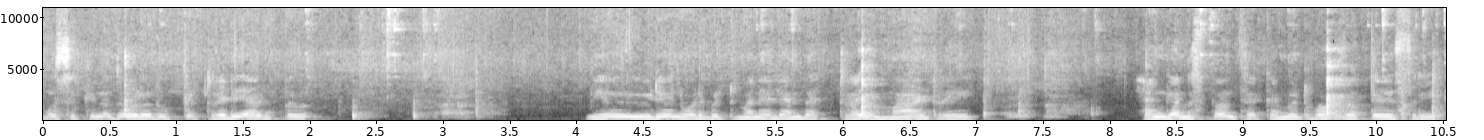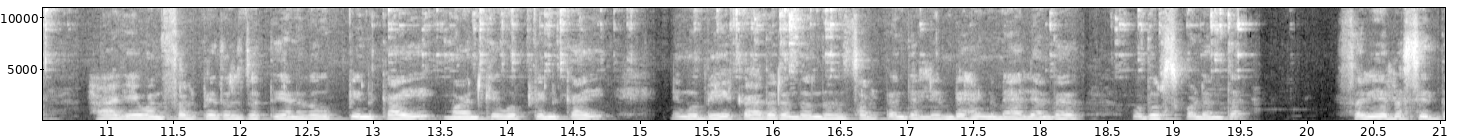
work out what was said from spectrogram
ಮುಸುಕಿನ ಜೋಳದ ಉಪ್ಪಿಟ್ಟು ರೆಡಿ ಆಗ್ತದೆ. ನೀವು ವಿಡಿಯೋ ನೋಡಿಬಿಟ್ಟು ಮನೇಲಿ ಅಂದ ಟ್ರೈ ಮಾಡಿರಿ. ಹೆಂಗೆ ಅನ್ನಿಸ್ತು ಅಂತ ಕಮೆಂಟ್ ಬಾಕ್ಸ್ದಾಗ ತಿಳಿಸ್ರಿ. ಹಾಗೆ ಒಂದು ಸ್ವಲ್ಪ ಇದ್ರ ಜೊತೆ ಏನದು, ಉಪ್ಪಿನಕಾಯಿ, ಮಾವಿನಕಾಯಿ ಉಪ್ಪಿನಕಾಯಿ. ನಿಮಗೆ ಬೇಕಾದ್ರೆ ಒಂದೊಂದು ಸ್ವಲ್ಪ ಅಂತ ಲಿಂಬೆ ಹಣ್ಣು ಮೇಲೆ ಅಂದ ಉದುರ್ಸ್ಕೊಂಡಂತ ಸವಿಯಲು ಸಿದ್ಧ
